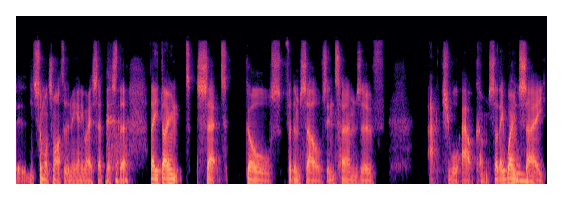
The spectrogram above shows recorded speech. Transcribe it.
uh, someone smarter than me anyway said this that they don't set goals for themselves in terms of actual outcomes. So they won't mm-hmm. say,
